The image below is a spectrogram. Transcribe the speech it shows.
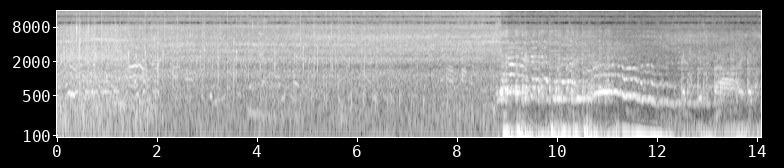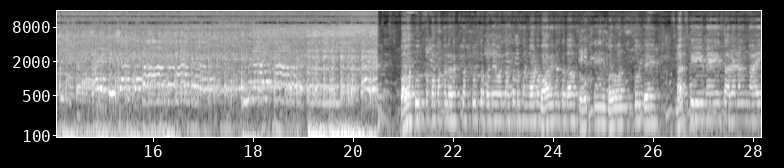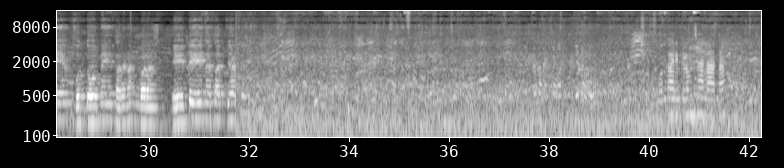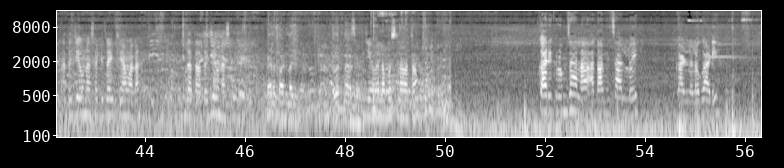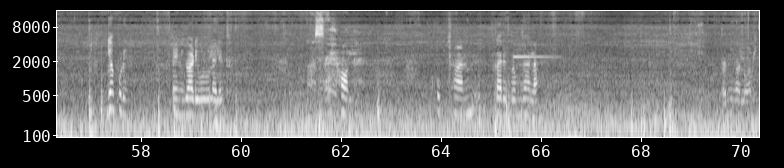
भवतु मंगल रक्षन्तु सब देवता सब संगाणु भाविन सदा सोक्ति भवन्तु ते नत्थि मे शरणं अयं बुद्धो मे शरणं वरं एतेन सज्ज कार्यक्रम झाला आता. आता जेवणासाठी जायचे आम्हाला. जाता आता जेवणासाठी. जेवायला बसला होता. कार्यक्रम झाला. आता आम्ही चाललोय काढलेला गाडी. घ्या पुढे. त्यांनी गाडी वळू लागलेत असं आहे हॉल खूप छान कार्यक्रम झाला. आता निघालो आम्ही.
